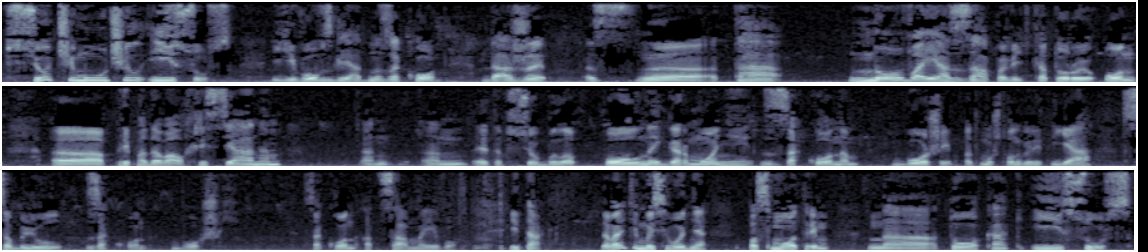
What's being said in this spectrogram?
все, чему учил Иисус, его взгляд на закон, даже э, та новая заповедь, которую он э, преподавал христианам, это все было в полной гармонии с законом Божьим, потому что он говорит, я соблюл закон Божий, закон Отца моего. Итак, давайте мы сегодня посмотрим на то, как Иисус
